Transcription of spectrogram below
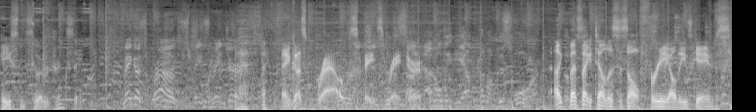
Hastens whoever drinks it. Make us proud, Space Ranger. Make us proud, Space Ranger. Not only the outcome of this war, I like best I can tell this is all free, all these games. To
